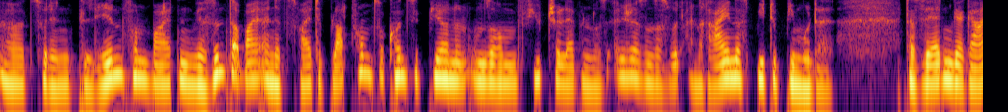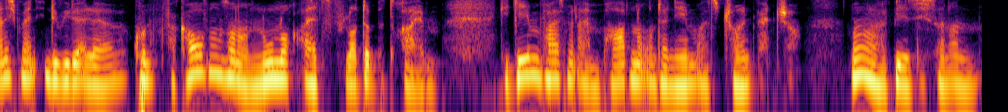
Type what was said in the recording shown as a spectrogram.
äh, zu den Plänen von beiden, wir sind dabei, eine zweite Plattform zu konzipieren in unserem Future Lab in Los Angeles und das wird ein reines B2B-Modell. Das werden wir gar nicht mehr an individuelle Kunden verkaufen, sondern nur noch als Flotte betreiben. Gegebenenfalls mit einem Partnerunternehmen als Joint Venture. Na, da bietet sich dann an,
